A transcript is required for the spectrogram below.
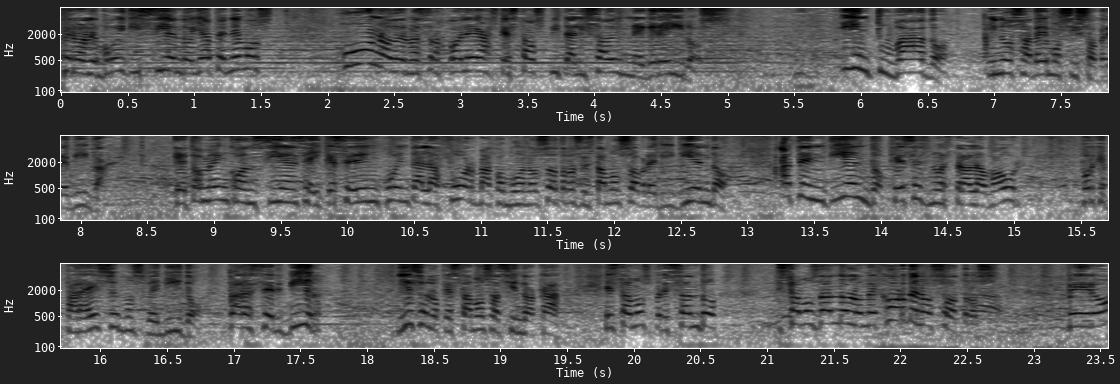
Pero le voy diciendo, ya tenemos uno de nuestros colegas que está hospitalizado en Negreiros, intubado, y no sabemos si sobreviva. Que tomen conciencia y que se den cuenta la forma como nosotros estamos sobreviviendo, atendiendo, que esa es nuestra labor. Porque para eso hemos venido, para servir. Y eso es lo que estamos haciendo acá. Estamos prestando, estamos dando lo mejor de nosotros. Pero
